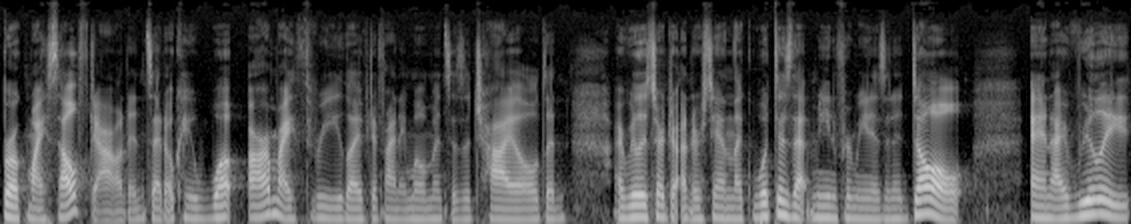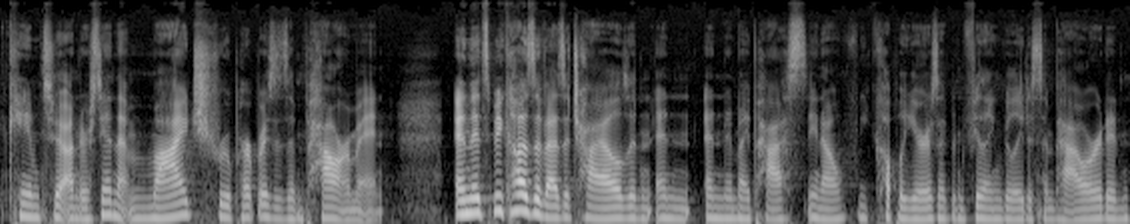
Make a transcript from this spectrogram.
broke myself down and said, okay, what are my three life defining moments as a child? And I really started to understand like what does that mean for me as an adult? And I really came to understand that my true purpose is empowerment and it's because of as a child and and and in my past you know couple years i've been feeling really disempowered. And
